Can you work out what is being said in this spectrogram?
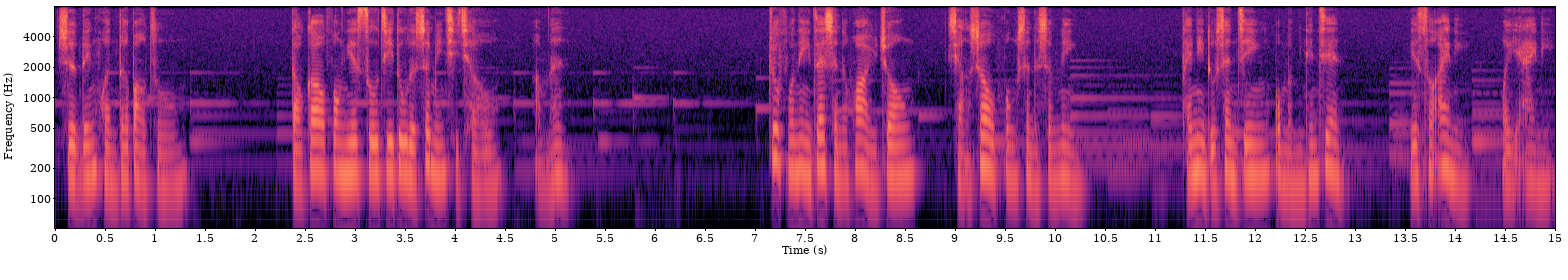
使灵魂得饱足。祷告奉耶稣基督的圣名祈求，阿门。祝福你在神的话语中享受丰盛的生命。陪你读圣经，我们明天见。耶稣爱你，我也爱你。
